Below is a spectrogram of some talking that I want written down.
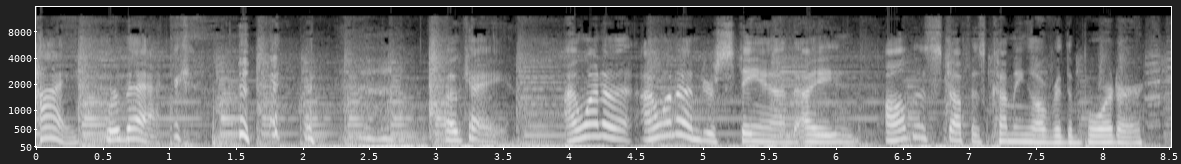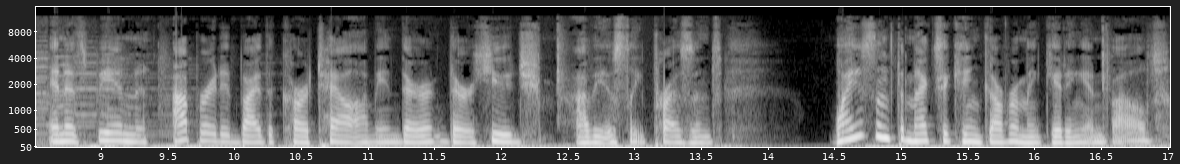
Hi, we're back. okay. I want to I want to understand I all this stuff is coming over the border and it's being operated by the cartel. I mean they're they're huge obviously presence. Why isn't the Mexican government getting involved?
